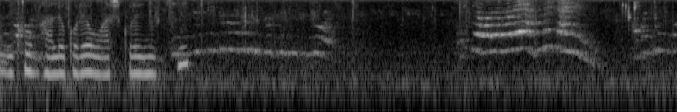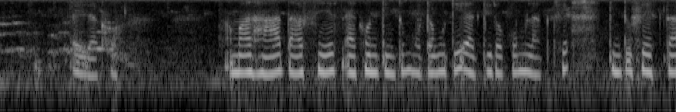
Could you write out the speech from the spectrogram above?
আমি খুব ভালো করে ওয়াশ করে নিচ্ছি। এই দেখো, আমার হাত আর ফেস এখন কিন্তু মোটামুটি একই রকম লাগছে, কিন্তু ফেসটা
